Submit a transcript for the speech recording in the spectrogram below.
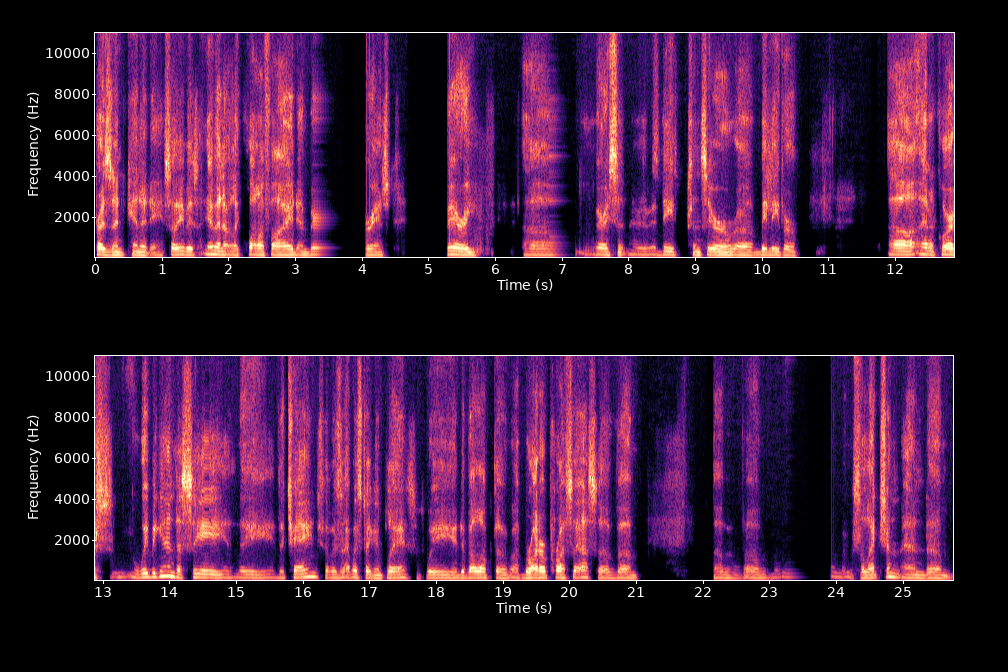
President Kennedy. So he was eminently qualified and very, very, uh, very deep, sincere uh, believer uh, and of course, we began to see the the change that was that was taking place. We developed a, a broader process of um, of um, selection and um,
